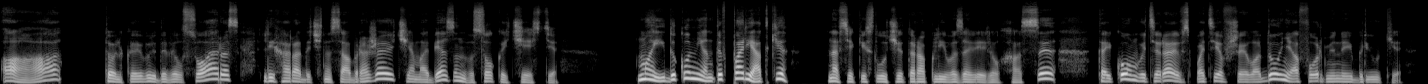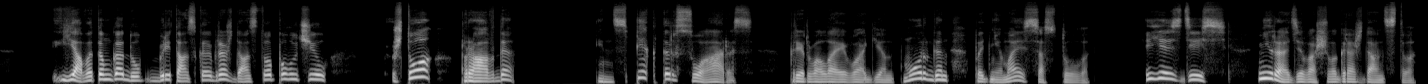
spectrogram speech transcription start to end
«А, -а — только и выдавил Суарес, лихорадочно соображая, чем обязан высокой чести. «Мои документы в порядке», — на всякий случай торопливо заверил Хосе, тайком вытирая вспотевшие ладони оформленные брюки — я в этом году британское гражданство получил. Что? Правда? Инспектор Суарес, прервала его агент Морган, поднимаясь со стула. Я здесь не ради вашего гражданства.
